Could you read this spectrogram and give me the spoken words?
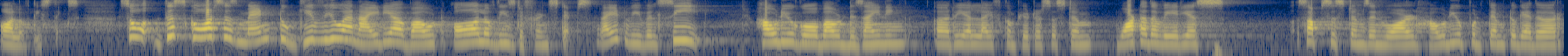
all of these things. So, this course is meant to give you an idea about all of these different steps right. We will see how do you go about designing a real life computer system, what are the various subsystems involved, how do you put them together,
